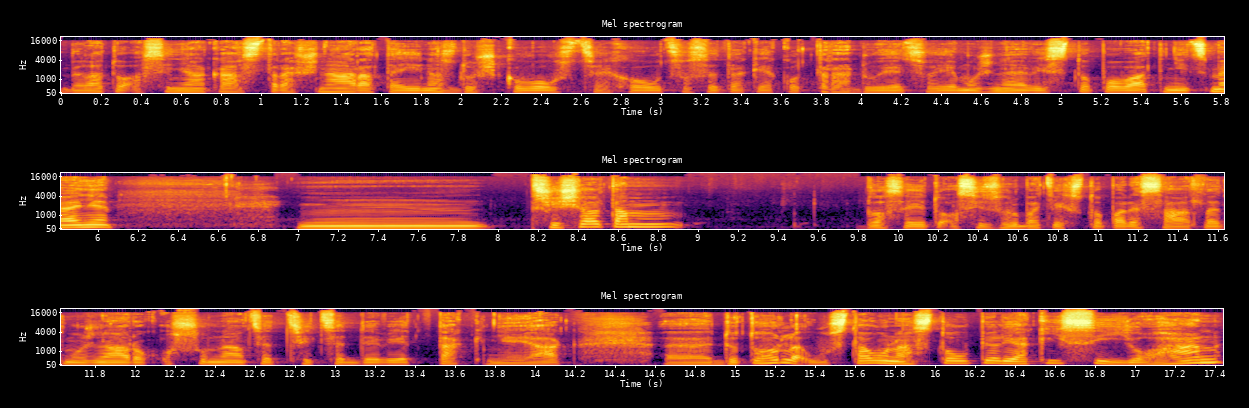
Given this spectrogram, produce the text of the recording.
byla to asi nějaká strašná ratejna s doškovou střechou, co se tak jako traduje, co je možné vystopovat. Nicméně mm, přišel tam zase je to asi zhruba těch 150 let, možná rok 1839, tak nějak. Eh, do tohohle ústavu nastoupil jakýsi Johann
